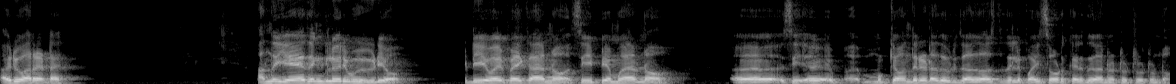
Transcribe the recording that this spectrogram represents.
അവർ പറയട്ടെ. അന്ന് ഏതെങ്കിലും ഒരു വീഡിയോ ഡി വൈ ഫൈക്കാരനോ സി പി എമ്മുകാരനോ സി മുഖ്യമന്ത്രിയുടെ ദുരിതാശ്വാസത്തിൽ പൈസ കൊടുക്കരുത് പറഞ്ഞിട്ട് ഇട്ടിട്ടുണ്ടോ?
